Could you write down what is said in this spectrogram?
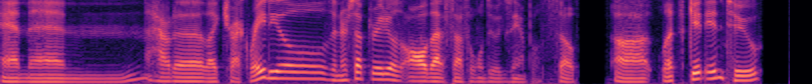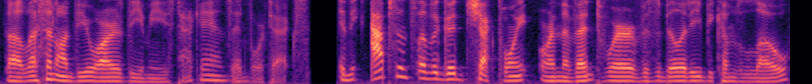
and then how to like track radials, intercept radials, all that stuff, and we'll do examples. So uh, let's get into the lesson on VORs, DMEs, TACANs, and VORTACs. In the absence of a good checkpoint or an event where visibility becomes low,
